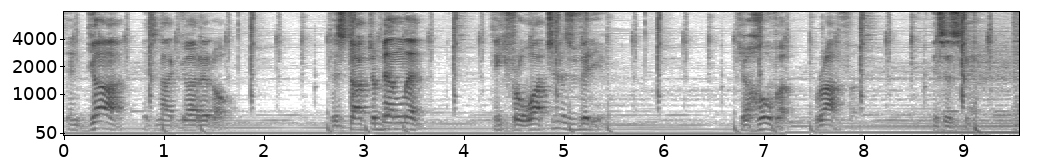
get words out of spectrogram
then God is not God at all. This is Dr. Ben Lim. Thank you for watching this video. Jehovah Rapha is his name.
